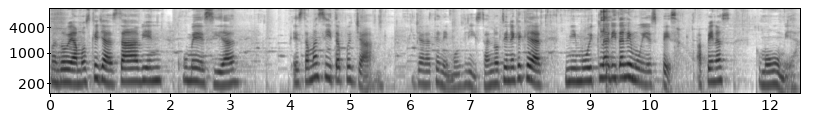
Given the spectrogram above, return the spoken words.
Cuando veamos que ya está bien humedecida esta masita, pues ya, ya la tenemos lista. No tiene que quedar ni muy clarita ni muy espesa, apenas como húmeda.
